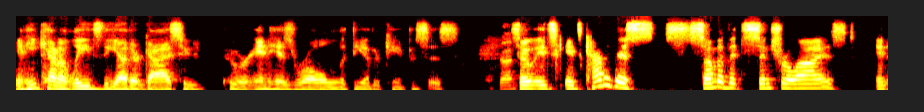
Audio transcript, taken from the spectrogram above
and he kind of leads the other guys who who are in his role at the other campuses Okay. so it's it's kind of this some of it's centralized and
